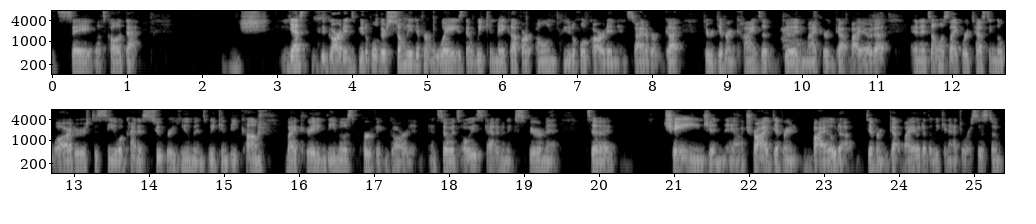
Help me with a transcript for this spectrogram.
Let's say, let's call it that yes, the garden's beautiful. There's so many different ways that we can make up our own beautiful garden inside of our gut through different kinds of good micro gut biota. And it's almost like we're testing the waters to see what kind of superhumans we can become by creating the most perfect garden. And so it's always kind of an experiment to change and, and try different biota, different gut biota that we can add to our system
